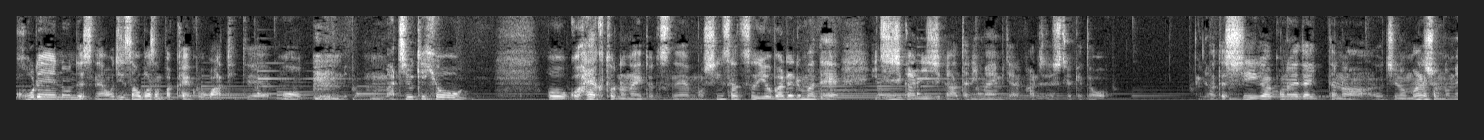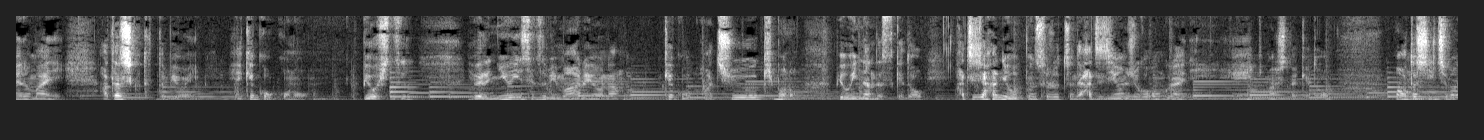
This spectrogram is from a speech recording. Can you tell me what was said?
構高齢のですねおじいさんおばあさんばっかりこうわっていてもう待ち受け表をこう早く取らないとですねもう診察呼ばれるまで1時間2時間当たり前みたいな感じでしたけど私がこの間行ったのはうちのマンションの目の前に新しく建った病院。え結構この病室いわゆる入院設備もあるような結構ま中規模の病院なんですけど8時半にオープンするっつうんで8時45分ぐらいに、行きましたけど、まあ、私一番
